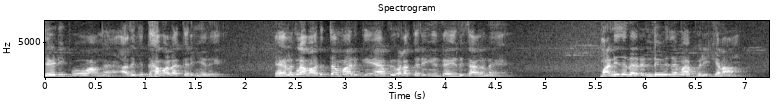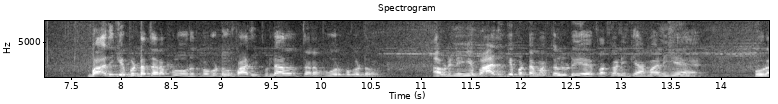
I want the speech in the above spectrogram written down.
தேடி போவாங்க. அதுக்கு தான் வழக்கறிஞர் எங்களுக்கெல்லாம் வருத்தமாக இருக்குது ஏன் அப்படி வழக்கறிஞர் இருக்காங்கன்னு? மனிதனை ரெண்டு விதமாக பிரிக்கலாம். பாதிக்கப்பட்ட தரப்பு ஒரு பக்கட்டும் பாதிப்பு இல்லாத தரப்பு ஒரு பக்கட்டும். அப்படி நீங்கள் பாதிக்கப்பட்ட மக்களுடைய பக்கம் நிற்காமல் நீங்கள் ஒரு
